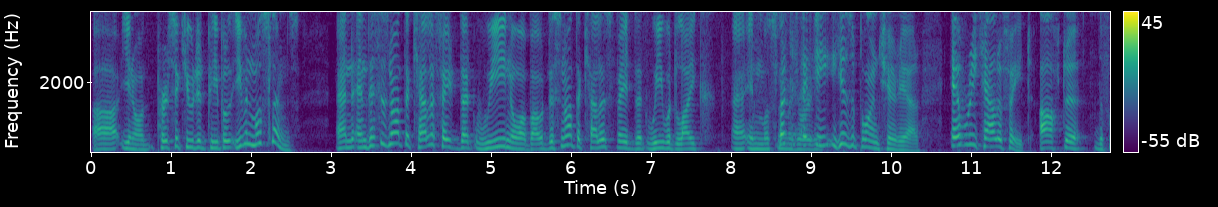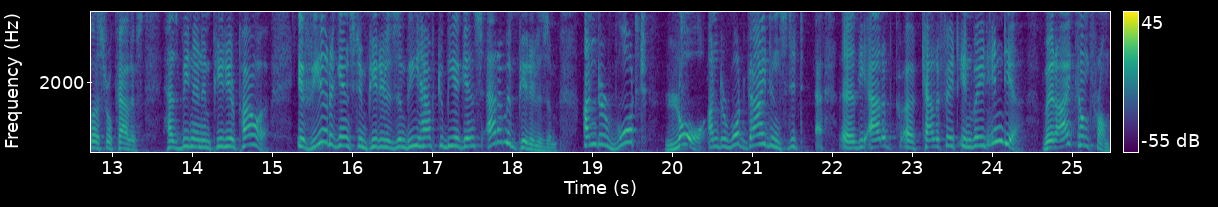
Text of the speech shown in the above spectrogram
uh, you know, persecuted people, even Muslims. And, and this is not the caliphate that we know about. This is not the caliphate that we would like uh, in Muslim but, uh, majority. here's a point, Shahryar. Every caliphate after the first row caliphs has been an imperial power. If we are against imperialism, we have to be against Arab imperialism. Under what law, under what guidance did uh, uh, the Arab uh, Caliphate invade India, where I come from?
